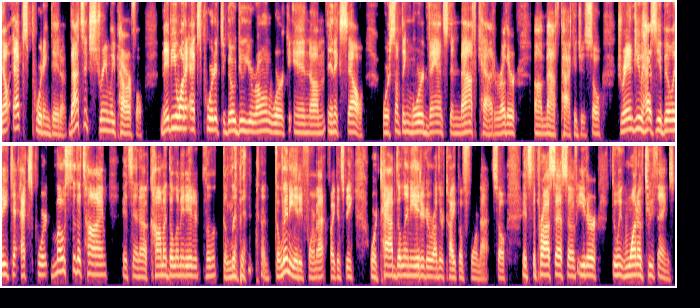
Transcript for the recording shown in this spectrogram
Now, exporting data, that's extremely powerful. Maybe you want to export it to go do your own work in, um, in Excel or something more advanced in MathCAD or other uh, math packages. So DranView has the ability to export most of the time. It's in a comma delimited, delimit, delineated format, if I can speak, or tab delineated or other type of format. So it's the process of either doing one of two things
